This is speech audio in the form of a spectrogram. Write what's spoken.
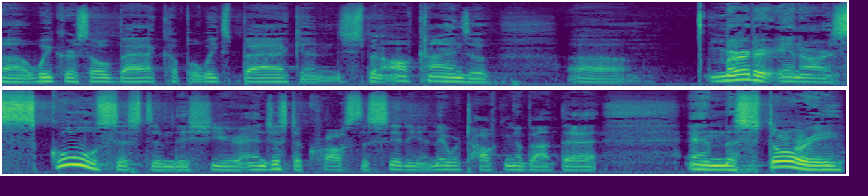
uh, a week or so back, a couple of weeks back, and there's been all kinds of uh, murder in our school system this year and just across the city. And they were talking about that. And the story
